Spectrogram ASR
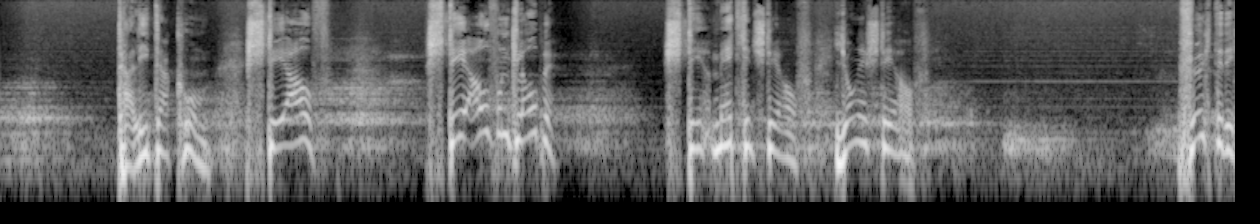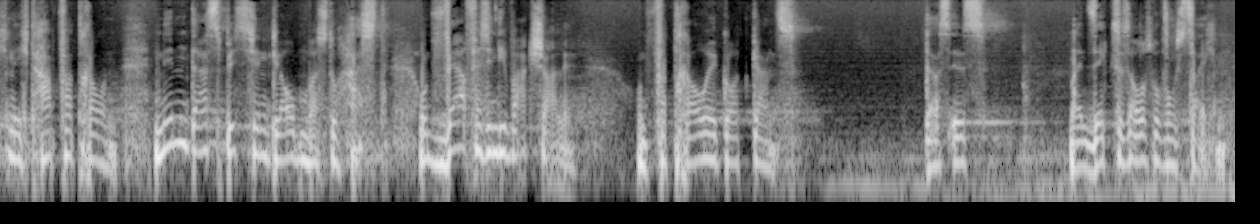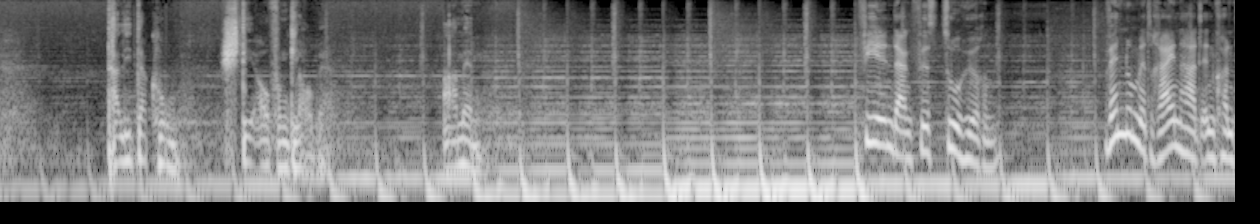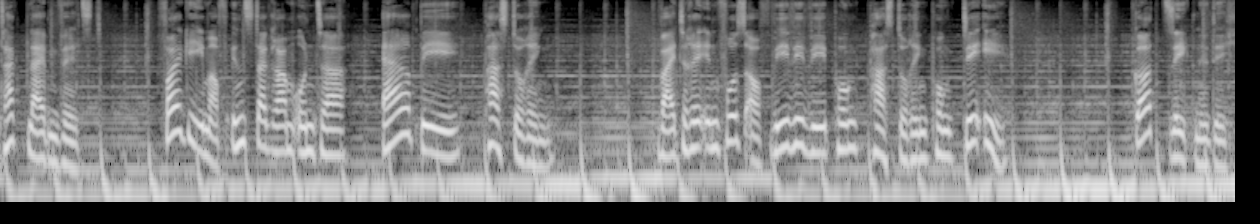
Talita kum, steh auf, steh auf und glaube. Steh, Mädchen, steh auf, Junge, steh auf. Fürchte dich nicht, hab Vertrauen. Nimm das bisschen Glauben, was du hast und werf es in die Waagschale und vertraue Gott ganz. Das ist mein sechstes Ausrufungszeichen. Talita kum, steh auf und glaube. Amen. Vielen Dank fürs Zuhören. Wenn du mit Reinhard in Kontakt bleiben willst, folge ihm auf Instagram unter RB Pastoring. Weitere Infos auf www.pastoring.de. Gott segne dich.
